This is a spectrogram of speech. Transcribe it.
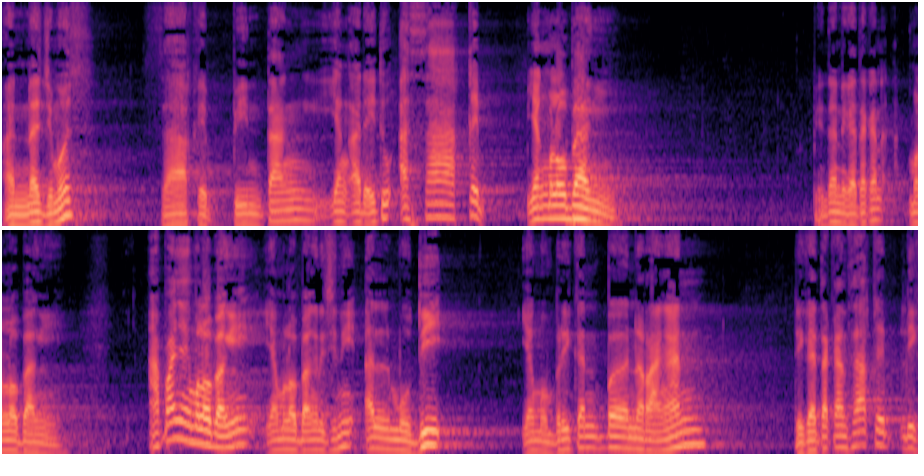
An-najmus saqib, bintang yang ada itu asaqib, yang melobangi. Bintang dikatakan melobangi. Apanya yang melobangi? Yang melobangi di sini al-mudi yang memberikan penerangan dikatakan saqib li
